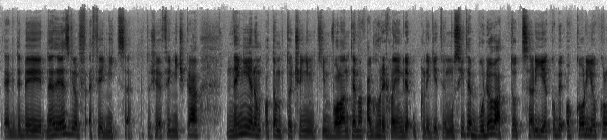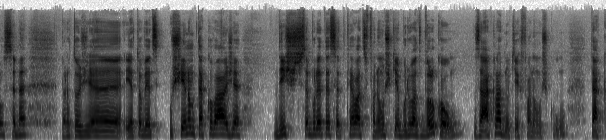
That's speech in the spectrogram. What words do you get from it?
jak kdyby nejezdil v F1, protože F1 není jenom o tom točením tím volantem a pak ho rychle někde uklidit. Vy musíte budovat to celé jakoby okolí okolo sebe, protože je to věc už jenom taková, že když se budete setkávat s fanoušky a budovat velkou základnu těch fanoušků, tak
